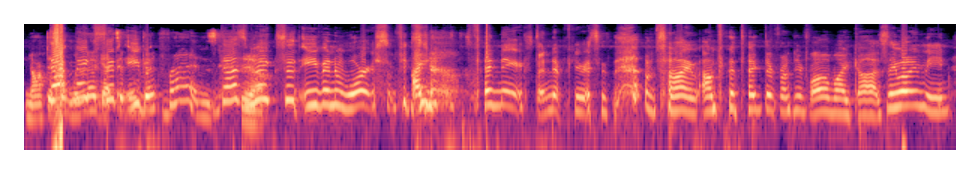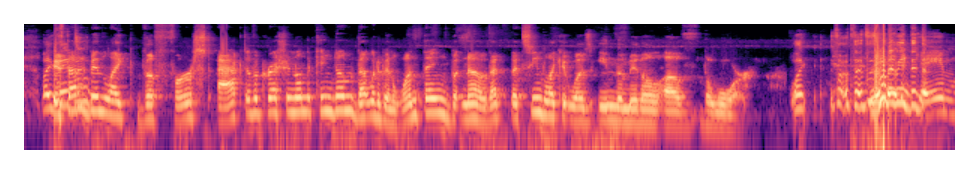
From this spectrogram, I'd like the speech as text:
Noctis That and Luna get to be even- good friends That Yeah. makes it even worse because I know spending extended periods of time unprotected from your. Oh my god! See what I mean? Like If that do- had been like the first act of aggression on the kingdom, that would have been one thing. But no, that that seemed like it was in the middle of the war. like so this is maybe what I mean. the game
